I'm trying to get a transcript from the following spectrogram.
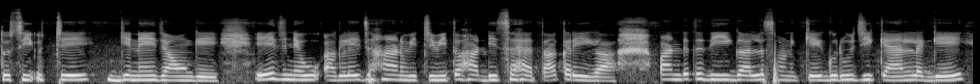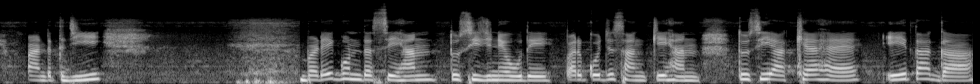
ਤੁਸੀਂ ਉੱਚੇ ਗਿਣੇ ਜਾਓਗੇ। ਇਹ ਜਨੇਊ ਅਗਲੇ ਜਹਾਨ ਵਿੱਚ ਵੀ ਤੁਹਾਡੀ ਸਹਾਇਤਾ ਕਰੇਗਾ। ਪੰਡਿਤ ਦੀ ਗੱਲ ਸੁਣ ਕੇ ਗੁਰੂ ਜੀ ਕਹਿਣ ਲੱਗੇ, ਪੰਡਿਤ ਜੀ ਬੜੇ ਗੁਣ ਦੱਸੇ ਹਨ ਤੁਸੀਂ ਜਨੇਊ ਦੇ, ਪਰ ਕੁਝ ਸ਼ੰਕੇ ਹਨ। ਤੁਸੀਂ ਆਖਿਆ ਹੈ, ਇਹ ਧਾਗਾ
